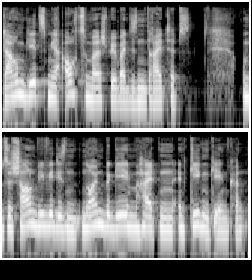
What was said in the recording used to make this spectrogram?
Darum geht's mir auch zum Beispiel bei diesen drei Tipps, um zu schauen, wie wir diesen neuen Begebenheiten entgegengehen können.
